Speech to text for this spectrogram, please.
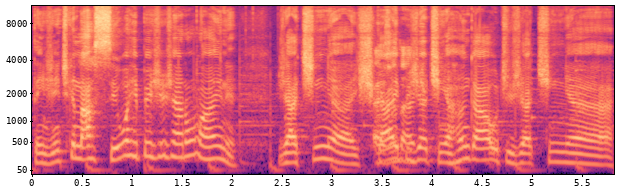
Tem gente que nasceu o RPG já era online já tinha Skype, é já tinha Hangout, já tinha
